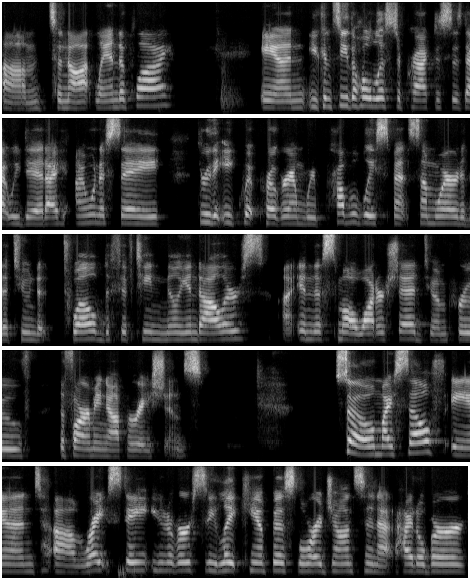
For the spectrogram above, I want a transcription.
um, to not land apply. And you can see the whole list of practices that we did. I, I want to say through the EQIP program, we probably spent somewhere to the tune to 12 to 15 million dollars uh, in this small watershed to improve the farming operations. So myself and um, Wright State University Lake Campus, Laura Johnson at Heidelberg,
